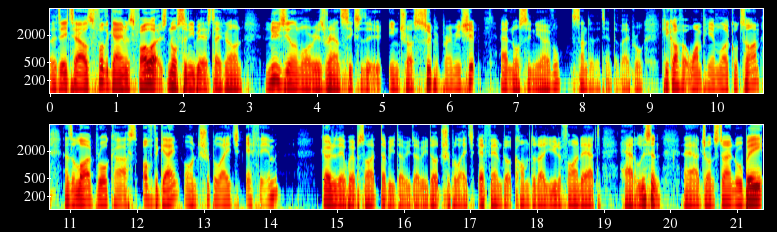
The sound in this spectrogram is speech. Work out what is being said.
The details for the game as follows North Sydney Bears taking on New Zealand Warriors round six of the Intrust Super Premiership at North Sydney Oval, Sunday the 10th of April. Kick off at 1pm local time. There's a live broadcast of the game on Triple H FM. Go to their website www.triplehfm.com.au to find out how to listen. Now, John Stone will be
